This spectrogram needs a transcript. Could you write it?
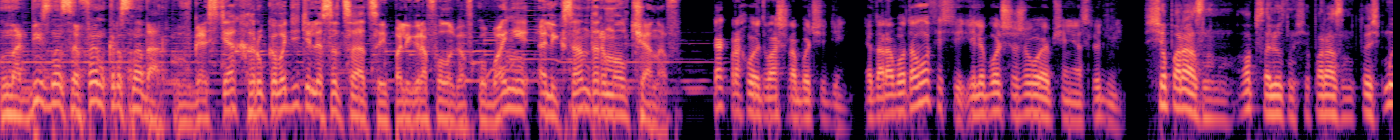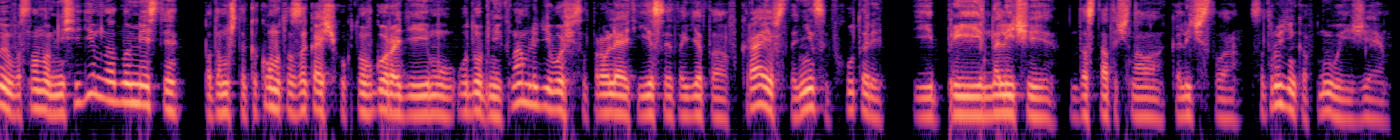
на бизнес FM эм Краснодар. В гостях руководитель Ассоциации полиграфологов Кубани Александр Молчанов. Как проходит ваш рабочий день? Это работа в офисе или больше живое общение с людьми? Все по-разному, абсолютно все по-разному. То есть мы в основном не сидим на одном месте, потому что какому-то заказчику, кто в городе, ему удобнее к нам людей в офис отправлять, если это где-то в крае, в станице, в хуторе, И при наличии достаточного количества сотрудников мы выезжаем.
